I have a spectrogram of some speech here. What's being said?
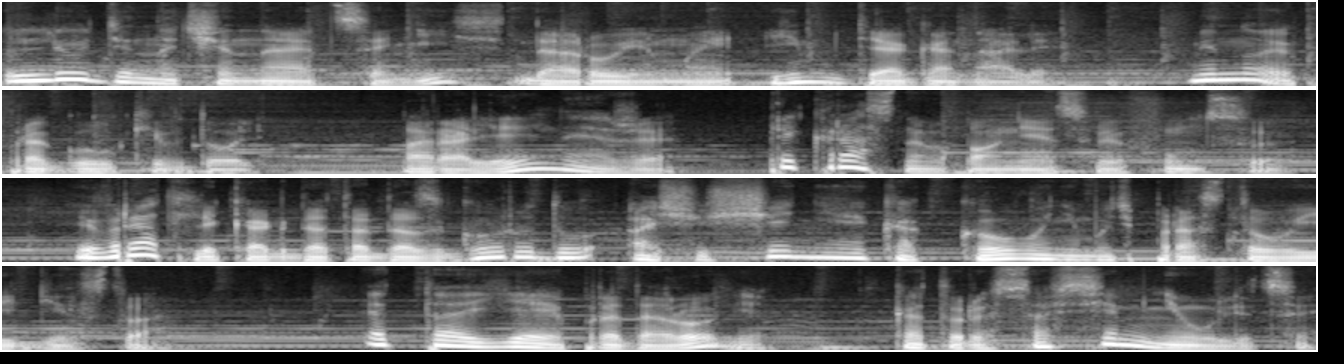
люди начинают ценить даруемые им диагонали, минуя прогулки вдоль. Параллельная же прекрасно выполняет свою функцию – и вряд ли когда-то даст городу ощущение какого-нибудь простого единства. Это я и про дороги, которые совсем не улицы,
